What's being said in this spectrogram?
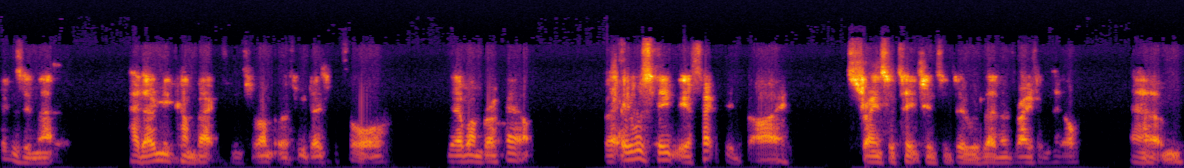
figures in that had only come back from Toronto a few days before their one broke out. But it was deeply affected by strains of teaching to do with Leonard Ravenhill um,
